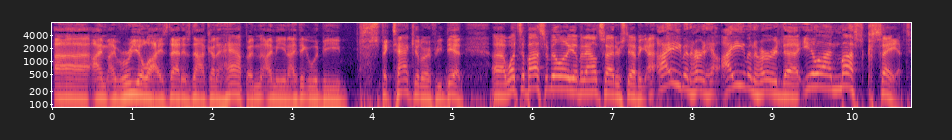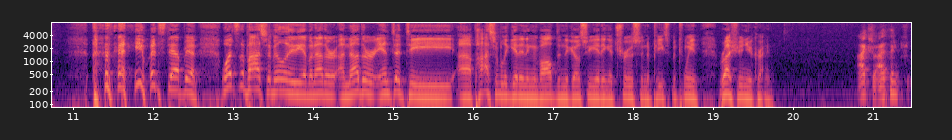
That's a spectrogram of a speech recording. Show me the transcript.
Uh, I'm, I realize that is not going to happen. I mean, I think it would be spectacular if he did. Uh, what's the possibility of an outsider stepping? I, I even heard. I even heard uh, Elon Musk say it that he would step in. What's the possibility of another another entity uh, possibly getting involved in negotiating a truce and a peace between Russia and Ukraine? Actually, I think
